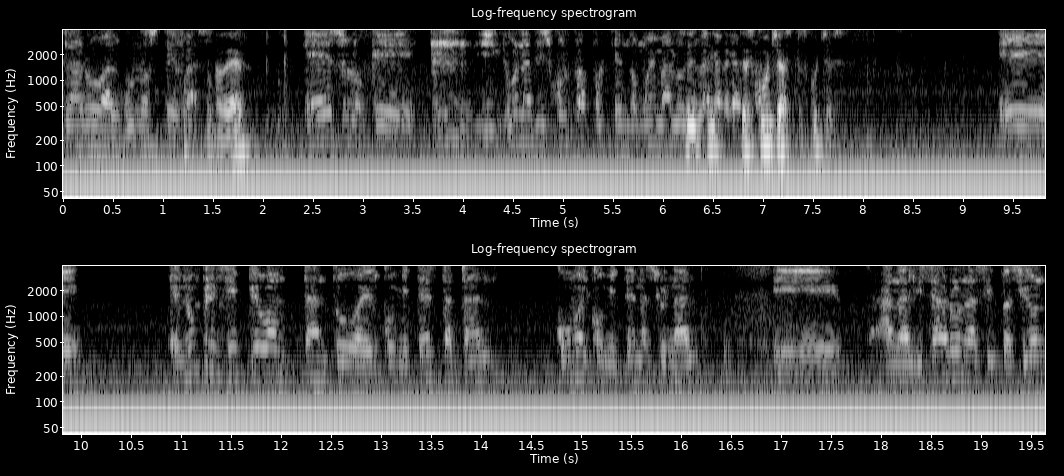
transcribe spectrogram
claro algunos temas. A ver. ¿Qué es lo que... y una disculpa porque ando muy malo Sí, de la sí, garganta. te escuchas, te escuchas. Eh, en un principio, tanto el Comité Estatal como el Comité Nacional eh, analizaron la situación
